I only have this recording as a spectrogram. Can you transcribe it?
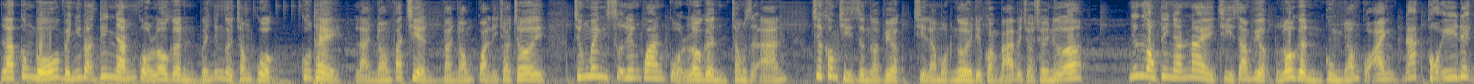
là công bố về những đoạn tin nhắn của Logan với những người trong cuộc, cụ thể là nhóm phát triển và nhóm quản lý trò chơi, chứng minh sự liên quan của Logan trong dự án, chứ không chỉ dừng ở việc chỉ là một người đi quảng bá về trò chơi nữa. Những dòng tin nhắn này chỉ ra việc Logan cùng nhóm của anh đã có ý định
